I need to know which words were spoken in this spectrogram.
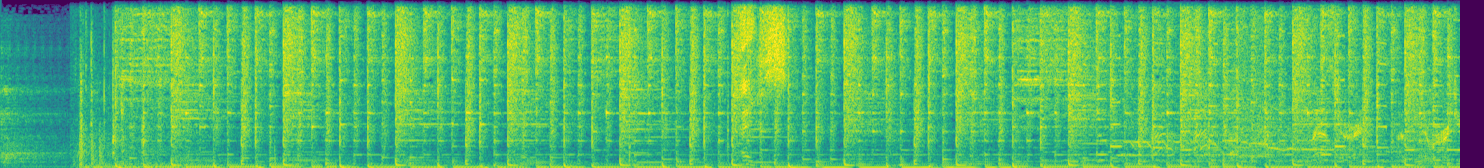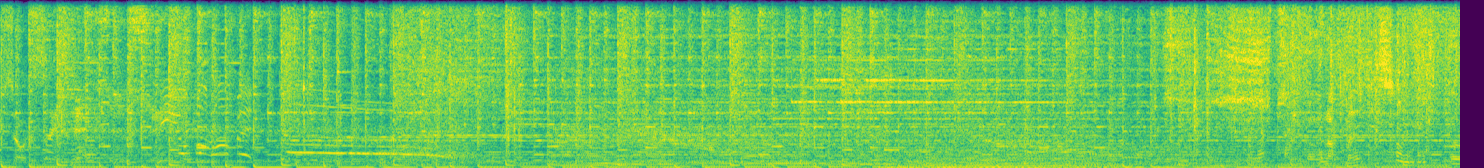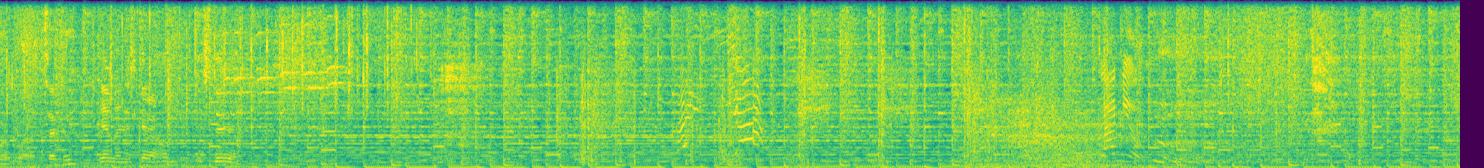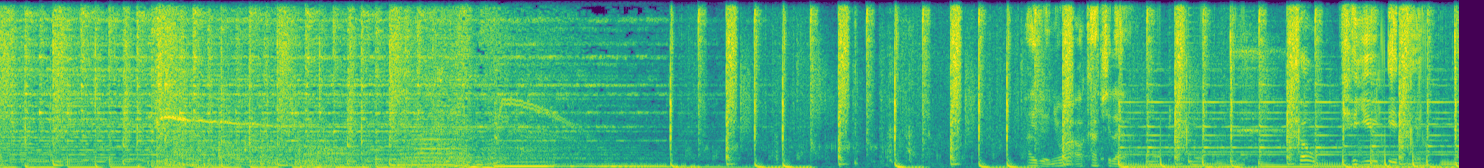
Or uh, Tekken. Yeah, man, let's get it on. Let's do it. How you doing? You alright? I'll catch you later. Cool. you idiot.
